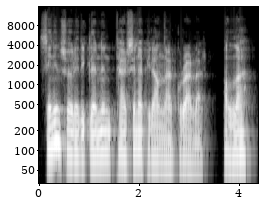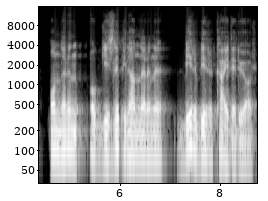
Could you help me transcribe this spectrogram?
senin söylediklerinin tersine planlar kurarlar. Allah onların o gizli planlarını bir bir kaydediyor.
